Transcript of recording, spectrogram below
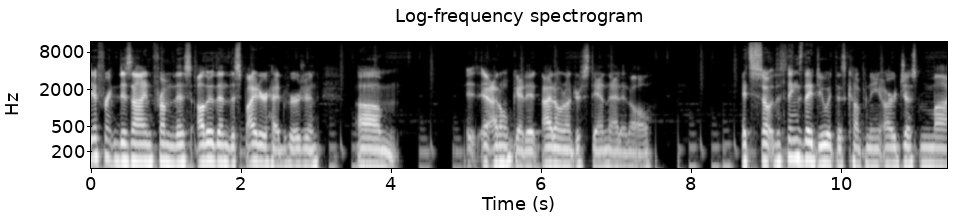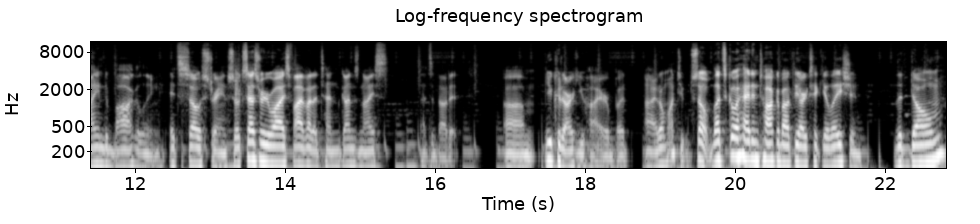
different design from this, other than the spider head version. Um, I don't get it. I don't understand that at all. It's so the things they do with this company are just mind-boggling. It's so strange. So accessory-wise, five out of ten. Guns nice. That's about it. Um, you could argue higher, but I don't want to. So let's go ahead and talk about the articulation. The dome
